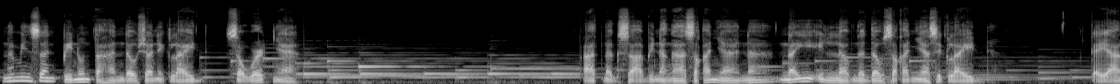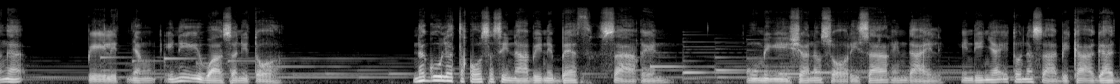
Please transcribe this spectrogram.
na minsan pinuntahan daw siya ni Clyde sa work niya. At nagsabi na nga sa kanya na nai-inlove na daw sa kanya si Clyde. Kaya nga, pilit niyang iniiwasan ito. Nagulat ako sa sinabi ni Beth sa akin. Humingi siya ng sorry sa akin dahil hindi niya ito nasabi kaagad.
